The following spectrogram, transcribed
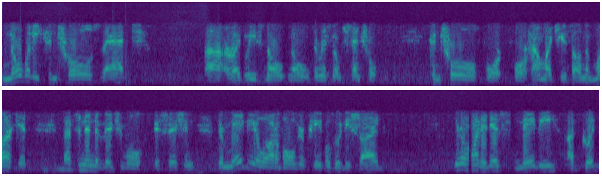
Nobody controls that, uh, or at least no no there is no central control for for how much is on the market. That's an individual decision. There may be a lot of older people who decide, you know what, it is maybe a good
